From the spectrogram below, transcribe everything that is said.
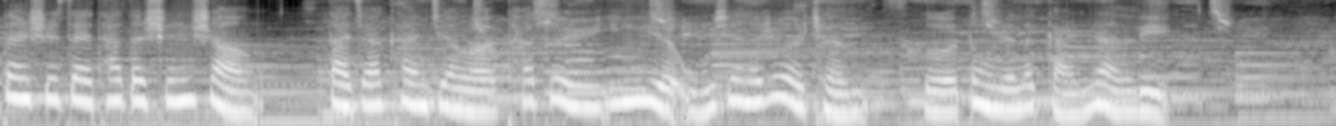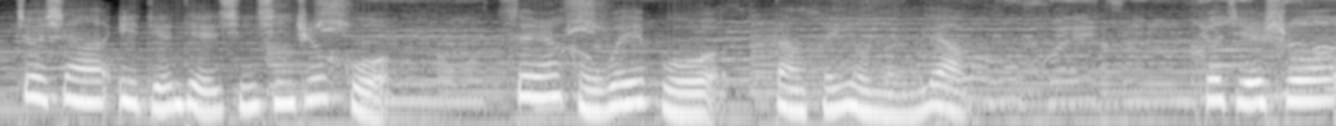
但是在她的身上，大家看见了她对于音乐无限的热忱和动人的感染力，就像一点点星星之火，虽然很微薄，但很有能量。何洁说：“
